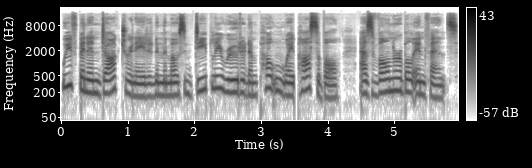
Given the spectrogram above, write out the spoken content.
We've been indoctrinated in the most deeply rooted and potent way possible as vulnerable infants.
